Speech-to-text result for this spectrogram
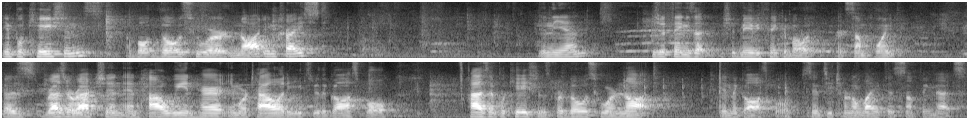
implications about those who are not in Christ in the end? These are things that you should maybe think about at some point. Because resurrection and how we inherit immortality through the gospel has implications for those who are not in the gospel, since eternal life is something that's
